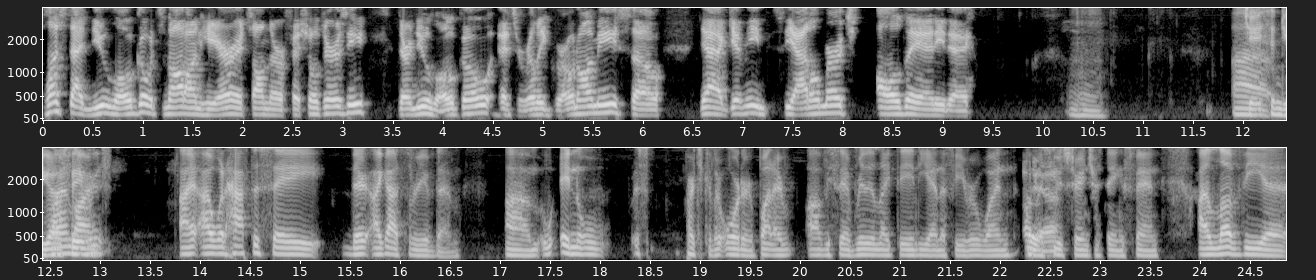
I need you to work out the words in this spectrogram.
Plus, that new logo, it's not on here; it's on their official jersey. Their new logo, it's really grown on me. So, yeah, give me Seattle merch all day, any day. Uh, Jason, do you got a by and large, favorite? I, I would have to say there I got three of them, um, in no particular order. But I obviously I really like the Indiana Fever one. Oh, I'm yeah. a huge Stranger Things fan. I love the uh,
